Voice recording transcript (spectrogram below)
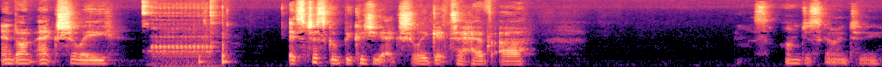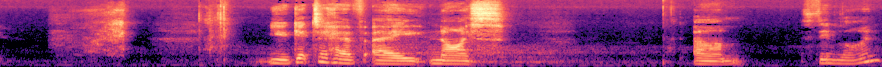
and I'm actually, it's just good because you actually get to have a, I'm just going to, you get to have a nice um, thin line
